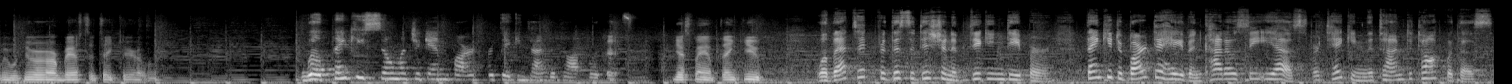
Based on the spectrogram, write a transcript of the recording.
We will do our best to take care of them. Well, thank you so much again, Bart, for taking time to talk with us. Yes, ma'am. Thank you. Well, that's it for this edition of Digging Deeper. Thank you to Bart DeHaven, Kato CES, for taking the time to talk with us.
